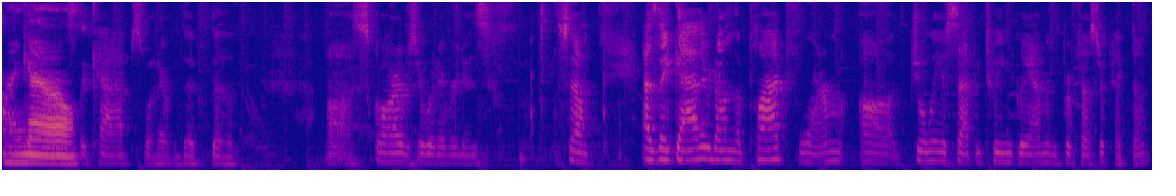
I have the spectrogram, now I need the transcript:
I the know. gowns, the caps, whatever, the, the uh, scarves or whatever it is. So, as they gathered on the platform, uh, Julia sat between Graham and Professor Picton.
